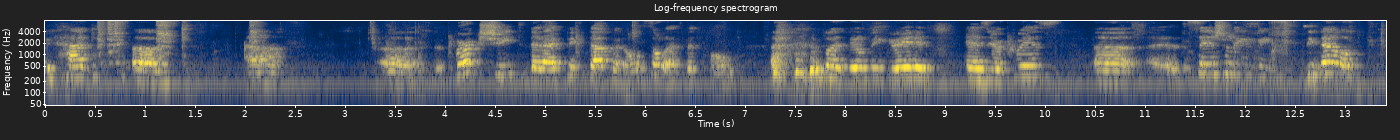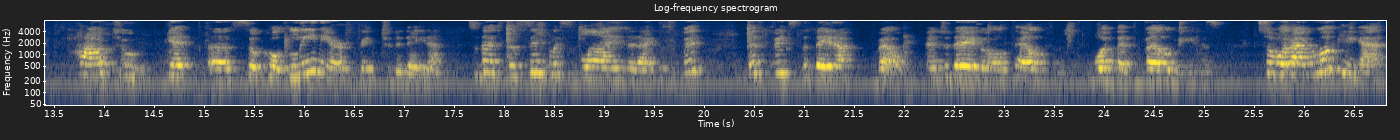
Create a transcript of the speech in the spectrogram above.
We had uh, uh, a worksheet that I picked up and also left at home, but they'll be graded as your quiz. Uh, essentially, we developed how to get a so-called linear fit to the data. So that's the simplest line that I could fit that fits the data well. And today we will tell what that well means. So what I'm looking at,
